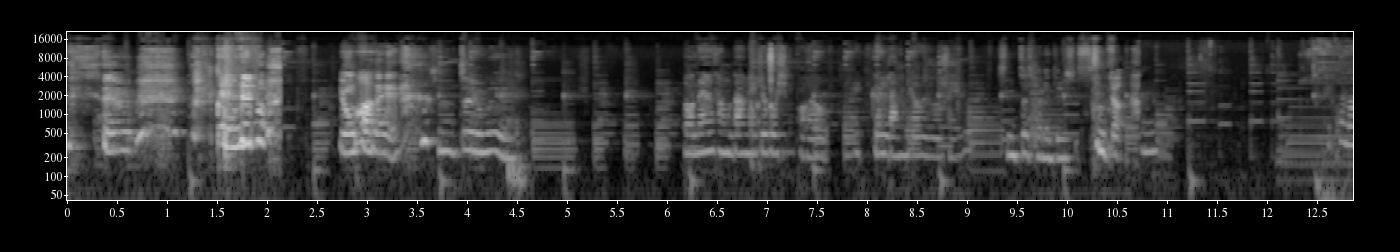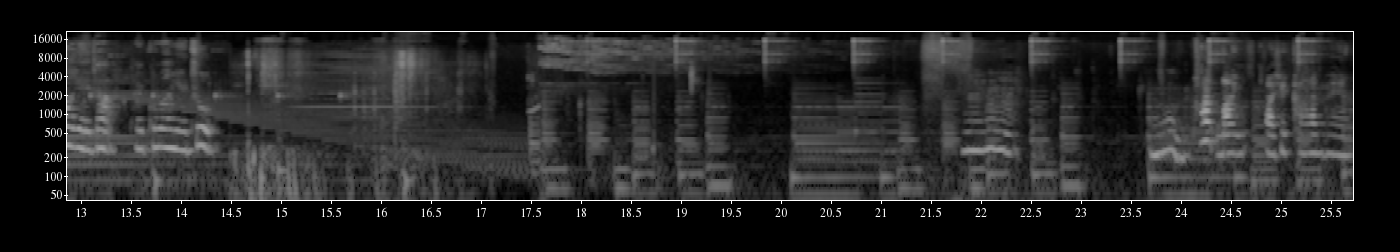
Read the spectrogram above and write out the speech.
거기서 용하네. 진짜 용해. 연애 상담해주고 싶어요. 댓글 남겨주세요. 진짜 잘해줄 수 있어. 진짜. 새콤하게 자, 달콤하게 두. 음, 음. 맛 많이 맛이 강하네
